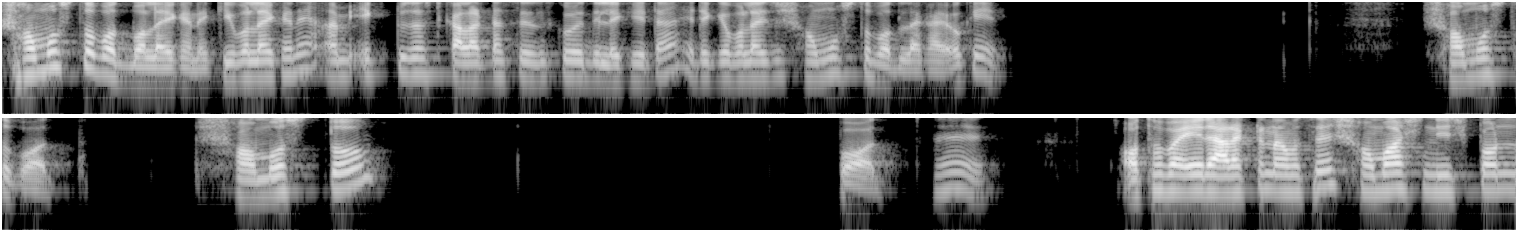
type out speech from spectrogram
সমস্ত পদ বলা এখানে। কি বলা এখানে? আমি একটু জাস্ট কালারটা চেঞ্জ করে দিলে কি এটা। এটাকে বলা হয়েছে সমস্ত পদ লেখায় ওকে সমস্ত পদ। সমস্ত পদ হ্যাঁ? অথবা এর আরেকটা নাম আছে সমাস নিষ্পন্ন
